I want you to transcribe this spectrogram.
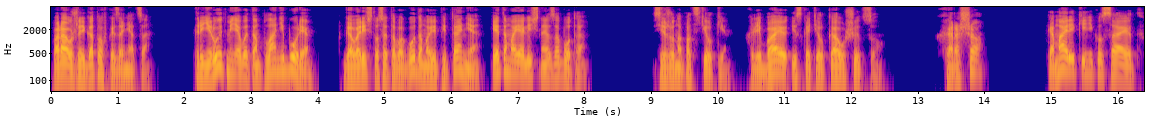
Пора уже и готовкой заняться. Тренирует меня в этом плане Боря. Говорит, что с этого года мое питание – это моя личная забота. Сижу на подстилке, хлебаю из котелка ушицу, Хорошо. Комарики не кусают.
